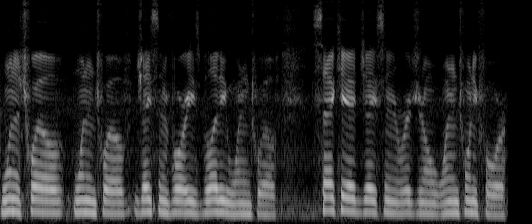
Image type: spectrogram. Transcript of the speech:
1 of 12, 1 in 12. Jason Voorhees, Bloody, 1 in 12. Sackhead, Jason, original, 1 in 24.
